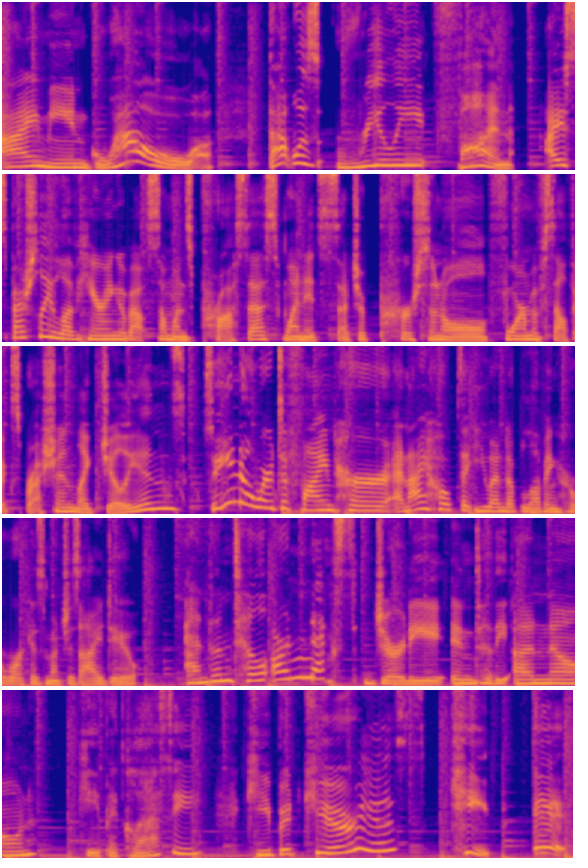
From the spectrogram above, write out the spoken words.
I mean, wow, that was really fun. I especially love hearing about someone's process when it's such a personal form of self expression like Jillian's. So you know where to find her, and I hope that you end up loving her work as much as I do. And until our next journey into the unknown, keep it classy, keep it curious, keep it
